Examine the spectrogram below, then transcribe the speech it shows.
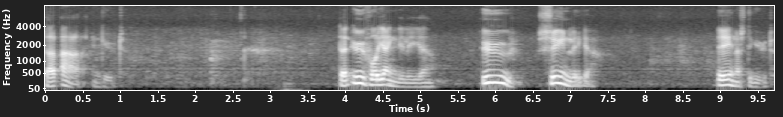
Der er en Gud. Den uforgjengelige, usynlige, eneste Gud.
